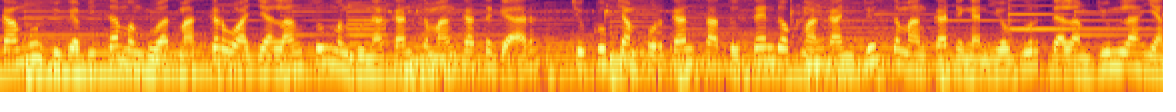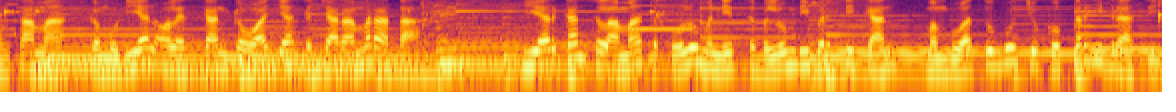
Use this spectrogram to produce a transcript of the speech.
Kamu juga bisa membuat masker wajah langsung menggunakan semangka segar, cukup campurkan satu sendok makan jus semangka dengan yogurt dalam jumlah yang sama, kemudian oleskan ke wajah secara merata. Biarkan selama 10 menit sebelum dibersihkan, membuat tubuh cukup terhidrasi.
